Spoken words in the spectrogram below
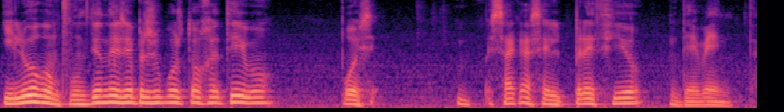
Y luego en función de ese presupuesto objetivo, pues sacas el precio de venta.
